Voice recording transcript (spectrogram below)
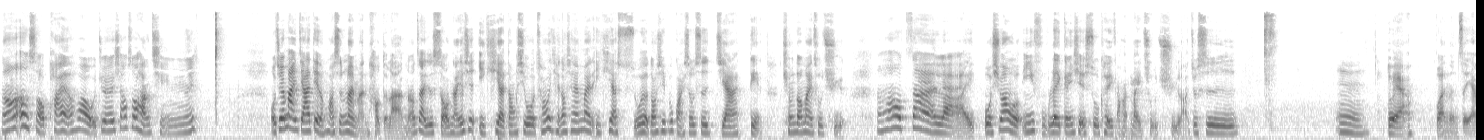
然后二手拍的话，我觉得销售行情。我觉得卖家电的话是卖蛮好的啦，然后再来就是收纳，尤其是 IKEA 的东西，我从以前到现在卖的 IKEA 所有东西，不管是不是家电，全部都卖出去。然后再来，我希望我衣服类跟一些书可以赶快卖出去啦，就是，嗯，对啊，不然能怎样？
